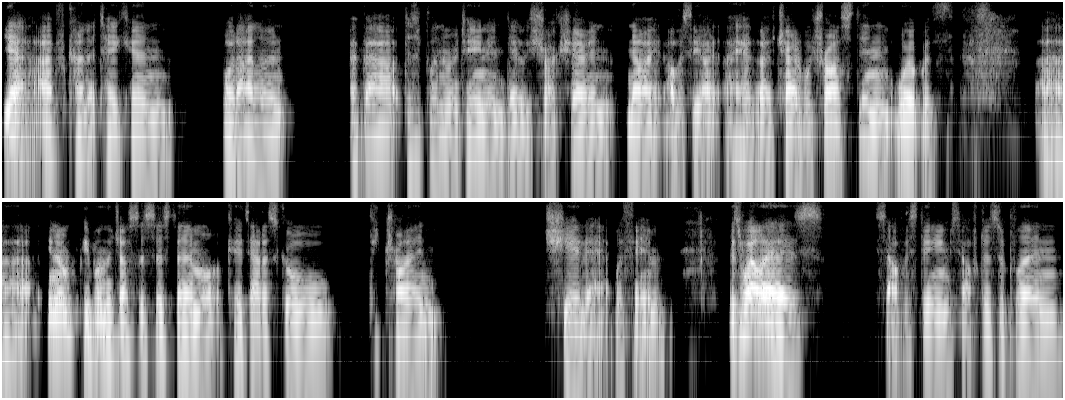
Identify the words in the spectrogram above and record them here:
yeah, I've kind of taken what I learned about discipline and routine and daily structure. And now, I, obviously, I, I have a charitable trust and work with, uh, you know, people in the justice system or kids out of school to try and share that with them, as well as self esteem, self discipline,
